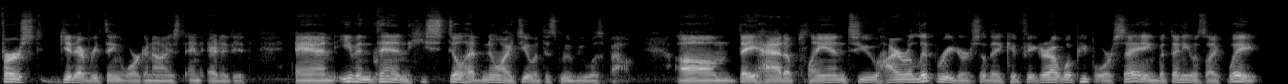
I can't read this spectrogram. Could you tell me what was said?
first get everything organized and edited and even then, he still had no idea what this movie was about. Um, they had a plan to hire a lip reader so they could figure out what people were saying, but then he was like, "Wait,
